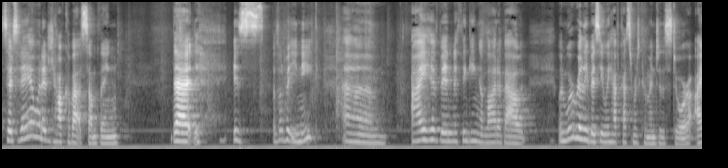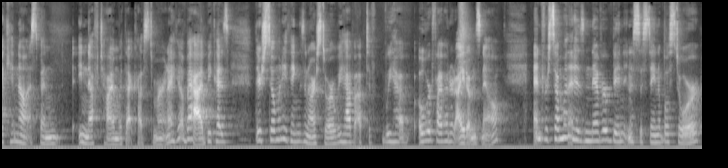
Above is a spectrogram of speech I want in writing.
So today, I wanted to talk about something that is a little bit unique. Um, I have been thinking a lot about when we're really busy and we have customers come into the store, I cannot spend enough time with that customer. And I feel bad because there's so many things in our store. We have up to we have over 500 items now. And for someone that has never been in a sustainable store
